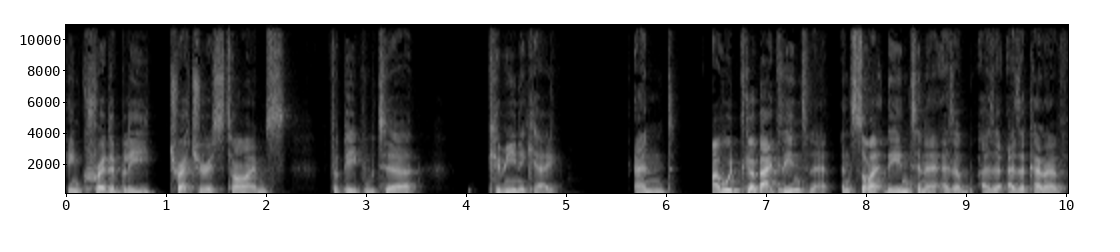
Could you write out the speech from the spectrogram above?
incredibly treacherous times for people to communicate. And I would go back to the internet and cite the internet as a as a, as a kind of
